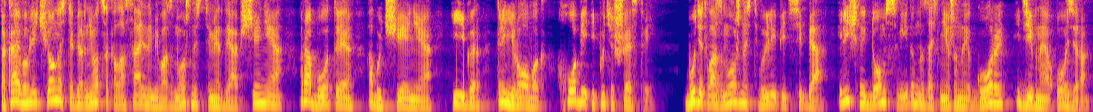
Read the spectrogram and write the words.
Такая вовлеченность обернется колоссальными возможностями для общения, работы, обучения игр, тренировок, хобби и путешествий. Будет возможность вылепить себя и личный дом с видом на заснеженные горы и дивное озеро.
